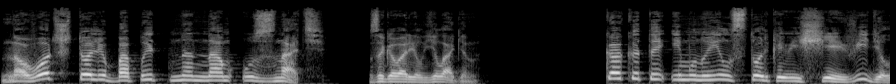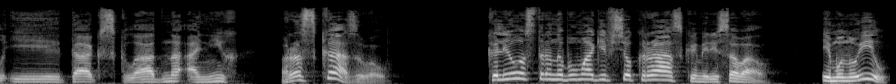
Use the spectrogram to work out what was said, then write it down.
«Но вот что любопытно нам узнать», — заговорил Елагин. «Как это Иммануил столько вещей видел и так складно о них рассказывал? Калиостро на бумаге все красками рисовал. Иммануил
